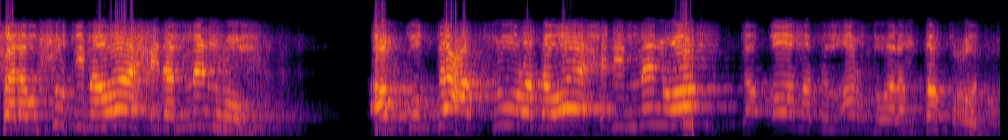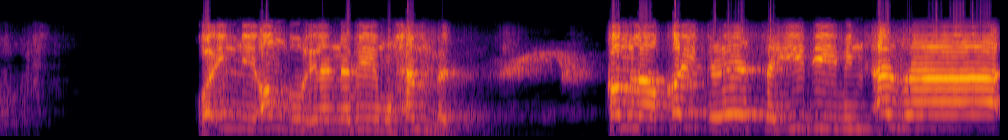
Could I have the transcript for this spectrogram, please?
فلو شتم واحدا منهم أو قطعت صورة واحد منهم لقامت الأرض ولم تقعد. وإني أنظر إلى النبي محمد كم لاقيت يا سيدي من أذى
